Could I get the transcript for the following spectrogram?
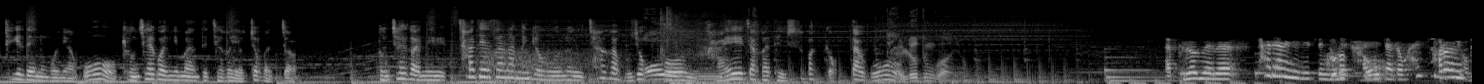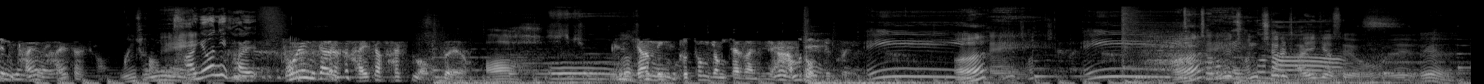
어떻게 되는 거냐고 경찰관님한테 제가 여쭤봤죠. 경찰관님이 차대 사람인 경우는 차가 무조건 가해자가 될 수밖에 없다고. 달려든 거 아니야? 아, 그러면은 차량이기 때문에 가해자라고 할수 사람이 없는 때문에 거예요. 당연히 가해자죠. 뭔 소리? 당연히 가. 보행자를 가해자 할 수는 없어요. 아 진짜 좀 뭐야? 대한민국 교통경찰관 중에 아무도 없을 거예요. 에이. 어? 에이. 어? 저런 왜게 전체를 있구나. 다 얘기하세요? 왜? 예.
